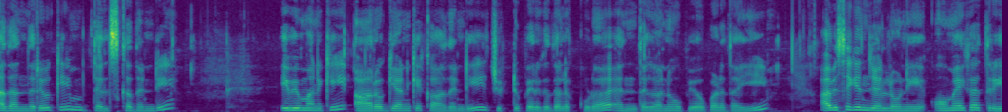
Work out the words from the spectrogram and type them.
అది అందరికీ తెలుసు కదండి. ఇవి మనకి ఆరోగ్యానికే కాదండి జుట్టు పెరుగుదలకు కూడా ఎంతగానో ఉపయోగపడతాయి. అవిసె గింజల్లోని ఒమేగా త్రీ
